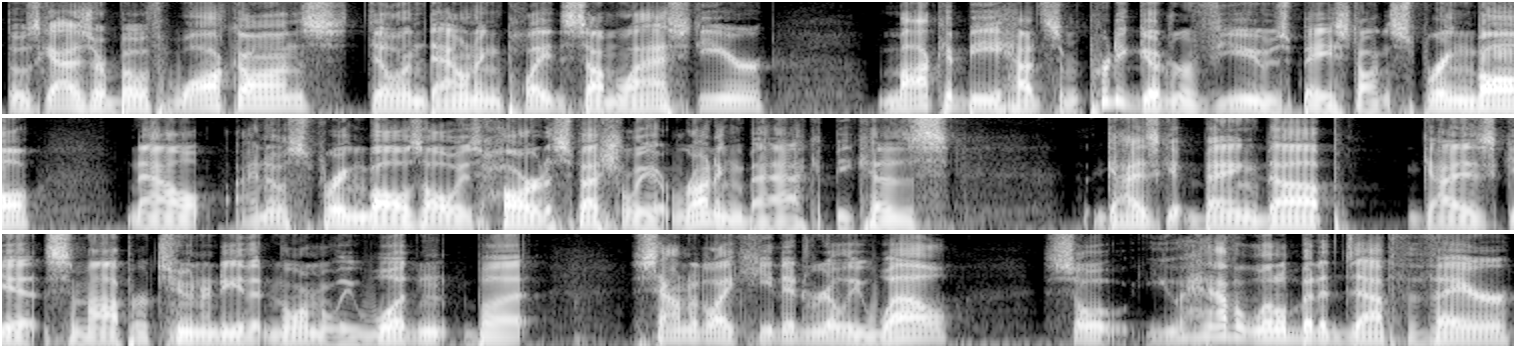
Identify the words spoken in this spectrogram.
those guys are both walk ons. Dylan Downing played some last year. Mockobee had some pretty good reviews based on spring ball. Now, I know spring ball is always hard, especially at running back, because guys get banged up, guys get some opportunity that normally wouldn't, but sounded like he did really well. So you have a little bit of depth there.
